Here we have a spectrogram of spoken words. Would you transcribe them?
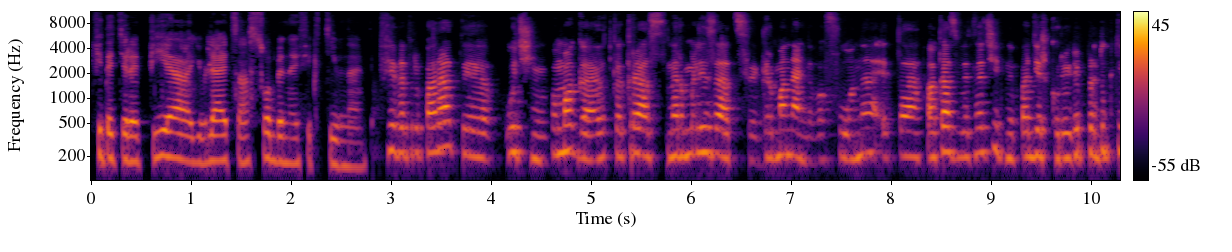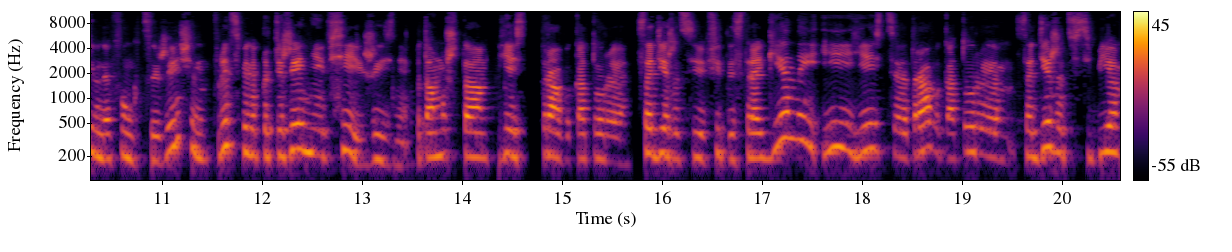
фитотерапия является особенно эффективной? Фитопрепараты очень помогают как раз нормализации гормонального фона. Это оказывает значительную поддержку репродуктивной функции женщин, в принципе, на протяжении всей жизни. Потому что есть травы, которые содержат в себе фитоэстрогены, и есть травы, которые содержат в себе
